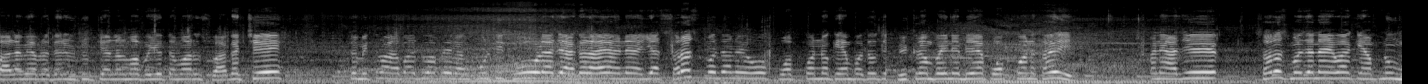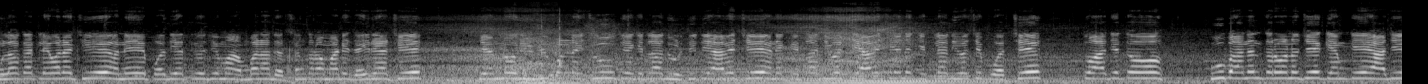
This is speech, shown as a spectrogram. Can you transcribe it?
વાલામિયા બ્રધર યુટ્યુબ ચેનલમાં ભાઈઓ તમારું સ્વાગત છે. તો મિત્રો, આ બાજુ આપણે રંગપુરથી થોડા જ આગળ આવ્યા અને અહીંયા સરસ મજાનો એવો પોપકોર્નનો કેમ્પ હતો. વિક્રમભાઈને બે પોપકોર્ન ખાઈ અને આજે સરસ મજાના એવા કેમ્પનું મુલાકાત લેવાના છીએ અને પદયાત્રીઓ જેમાં અંબાના દર્શન કરવા માટે જઈ રહ્યા છીએ. તેમનો રિવ્યૂ પણ લઈશું કે કેટલા દૂરથી તે આવે છે અને કેટલા દિવસથી આવે છે અને કેટલા દિવસે પહોંચશે. તો આજે તો ખૂબ આનંદ કરવાનો છે, કેમ કે આજે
